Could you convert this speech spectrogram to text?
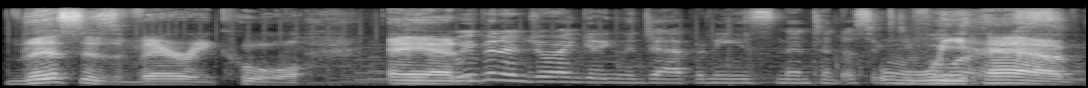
this is very cool, and We've been enjoying getting the Japanese Nintendo 64. we have.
